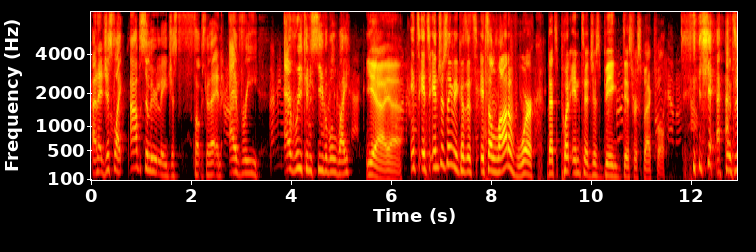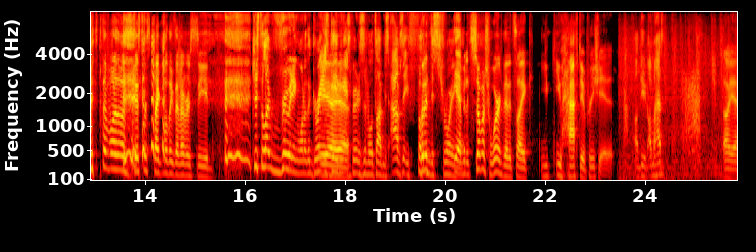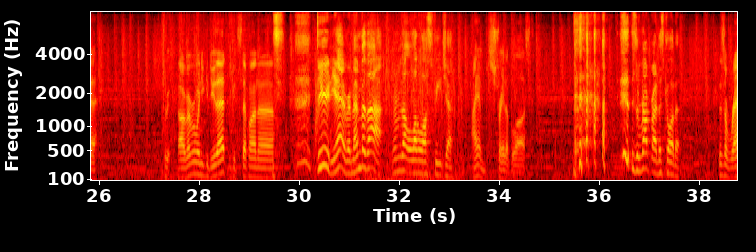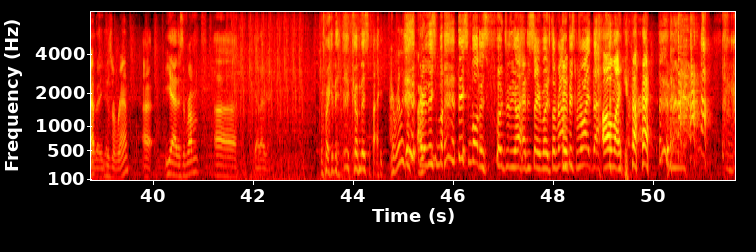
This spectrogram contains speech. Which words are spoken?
and it just like absolutely just fucks with it in every every conceivable way. Yeah, yeah. It's it's interesting because it's it's a lot of work that's put into just being disrespectful. yeah, It's just one of the most disrespectful things I've ever seen. just to like ruining one of the greatest Yeah, gaming yeah. experiences of all time, just absolutely fucking it's- destroying Yeah, it. but it's so much work that it's like you you have to appreciate it. oh, dude, on my head. Oh yeah. Oh, remember when you could do that? You could step on uh Dude, yeah, remember that? Remember that long lost feature? I am straight up lost. There's a ramp around this corner. There's a ramp. there. There's a ramp. Uh, yeah, there's a ramp. Uh, yeah, there we go. Wait, come this way. I really just. Bro, I, this this mod has fucked with your head so much. The ramp is right there. oh my god. I,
